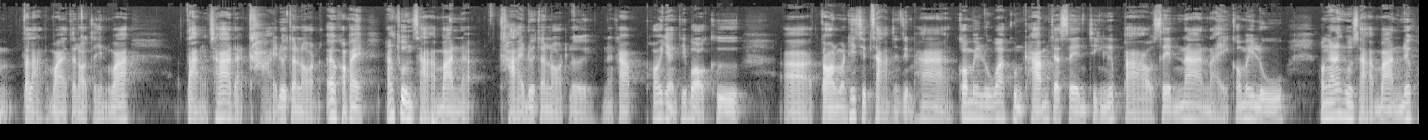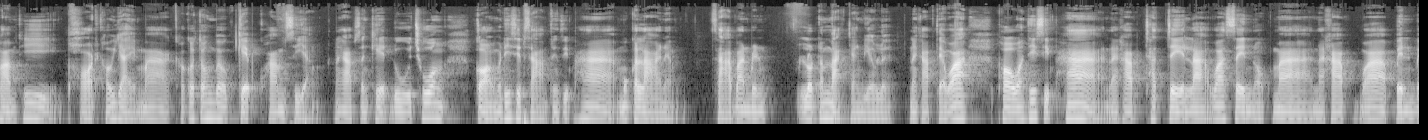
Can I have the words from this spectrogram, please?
ำตลาดวายตลอดจะเห็นว่าต่างชาติขายโดยตลอด เออขอไปนักทุนสถาบันอะขายโดยตลอดเลยนะครับ เพราะอย่างที่บอกคือ อตอนวันที่ 13ถึง15ก็ไม่รู้ว่าคุณทรัมป์จะเซ็นจริงหรือเปล่า เซ็นหน้าไหนก็ไม่รู้ เพราะงั้นนักทุนสถาบันด้วยความที่พอร์ตเขาใหญ่มาก เขาก็ต้องไปเก็บความเสี่ยงนะครับ สังเกตดูช่วงก่อนวันที่ 13ถึง15มกราเนี่ยสถาบันเป็นลดน้ำหนักอย่างเดียวเลยนะครับ แต่ว่าพอวันที่ 15 นะครับ ชัดเจนแล้วว่าเซ็นออกมานะครับ ว่าเป็นไป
